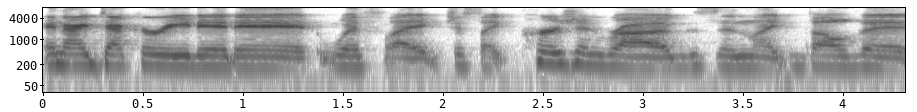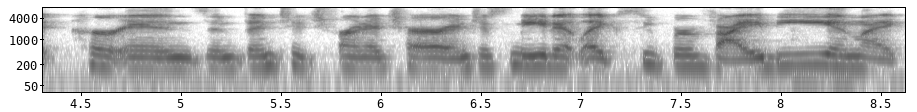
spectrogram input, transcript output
And I decorated it with like just like Persian rugs and like velvet curtains and vintage furniture and just made it like super vibey and like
